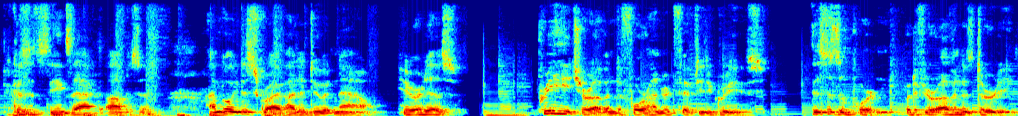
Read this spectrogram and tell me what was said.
because it's the exact opposite. I'm going to describe how to do it now. Here it is. Preheat your oven to 450 degrees. This is important, but if your oven is dirty,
